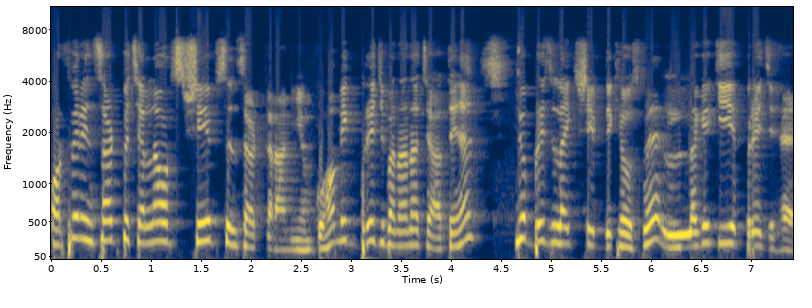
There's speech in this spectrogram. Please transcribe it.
और फिर इंसर्ट पे चलना और शेप्स इंसर्ट करानी है हमको। हम एक ब्रिज बनाना चाहते हैं। जो ब्रिज लाइक शेप दिखे उसमें, लगे कि ये ब्रिज है।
